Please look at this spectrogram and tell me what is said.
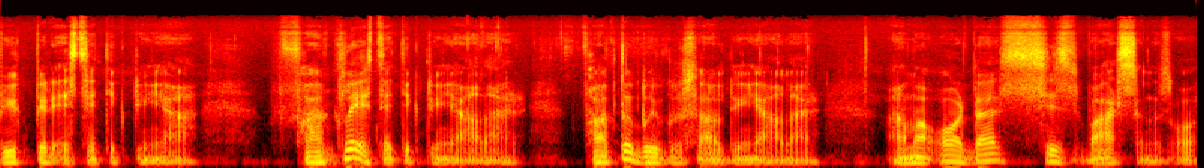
büyük bir estetik dünya, farklı estetik dünyalar, farklı duygusal dünyalar. Ama orada siz varsınız. O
